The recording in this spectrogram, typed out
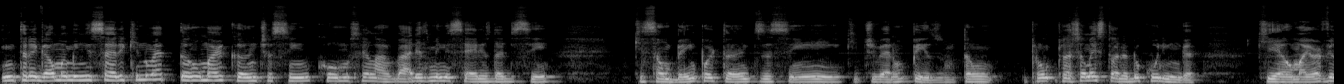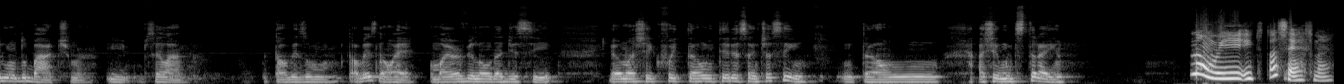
entregar uma minissérie que não é tão marcante assim como, sei lá, várias minisséries da DC que são bem importantes assim, que tiveram peso. Então, para ser uma história do Coringa, que é o maior vilão do Batman e, sei lá, talvez um, talvez não, é, o maior vilão da DC, eu não achei que foi tão interessante assim. Então, achei muito estranho. Não, e, e tu tá certo, né?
